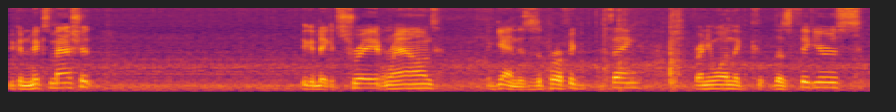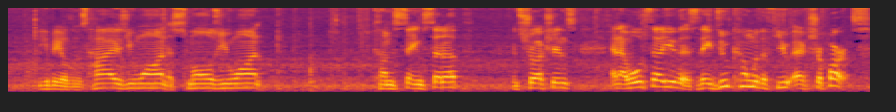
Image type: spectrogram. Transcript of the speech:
you can mix mash it. You can make it straight, round. Again, this is a perfect thing for anyone that does figures. You can be able to as high as you want, as small as you want. Comes same setup, instructions, and I will tell you this: they do come with a few extra parts.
